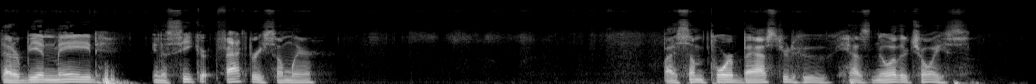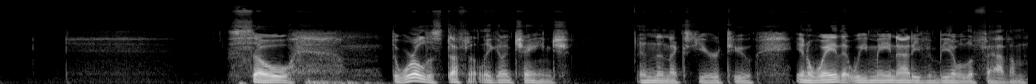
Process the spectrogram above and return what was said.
that are being made in a secret factory somewhere. by some poor bastard who has no other choice. So the world is definitely going to change in the next year or two in a way that we may not even be able to fathom.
